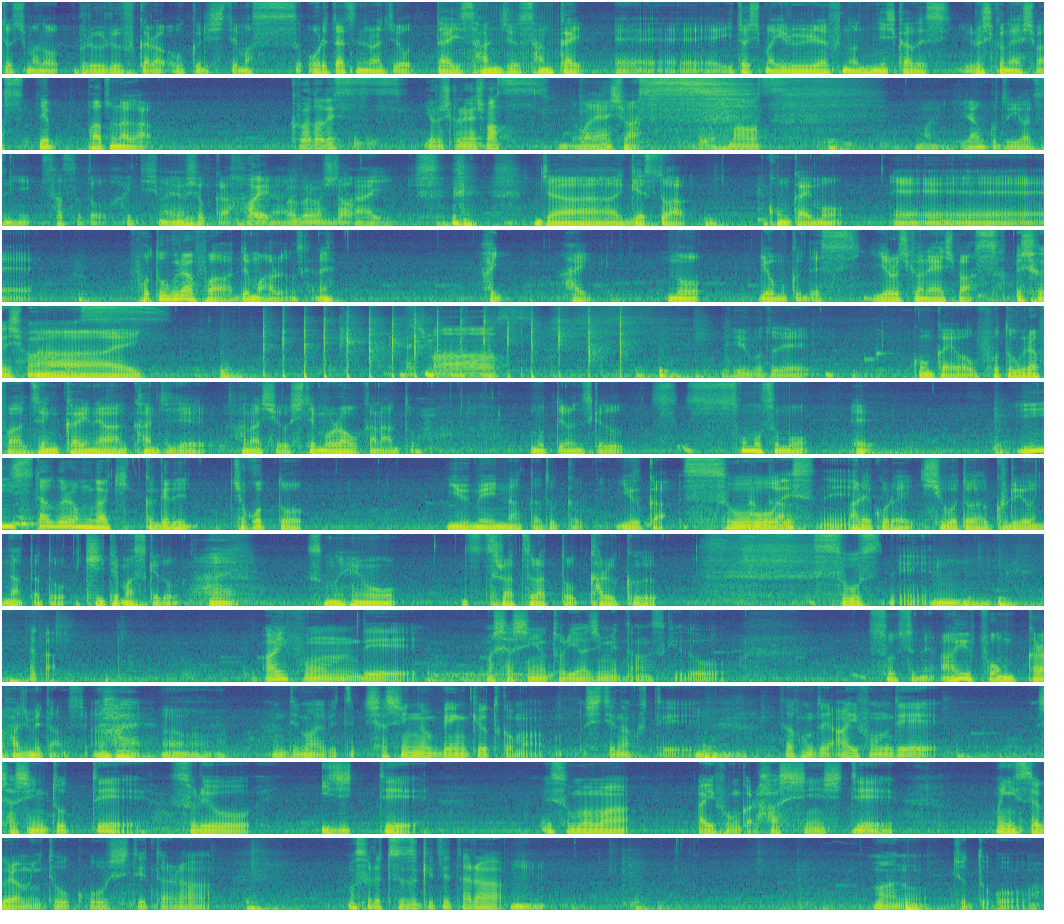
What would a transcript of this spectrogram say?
糸島のブルールーフからお送りしてます。俺たちのラジオ第33回、えー、糸島ゆるゆるライフの西川です。よろしくお願いします。でパートナーが？桑田です。よろしくお願いします。お願いします。お願いします。まあ、いらんこと言わずにさっさと入ってしまいましょうか。はい。わかりました。はい。じゃあゲストは今回もえー、フォトグラファーでもあるんですかね。はい。はい。のりょうむくんです。よろしくお願いします。よろしくお願いします。はいお願いします。ということで今回はフォトグラファー全開な感じで話をしてもらおうかなと思ってるんですけどそもそもえインスタグラムがきっかけでちょこっと有名になったというかそうですね。あれこれ仕事が来るようになったと聞いてますけど、はい、その辺をつらつらと軽く。そうですね、うん、なんか iPhone で、まあ、写真を撮り始めたんですけど。そうですね。iPhone から始めたんですよね。はい、うん、でまあ別に写真の勉強とかまあしてなくて、うん、ただ本当に iPhone で写真撮ってそれをいじってでそのまま iPhone から発信して、まあ、インスタグラムに投稿してたら、まあ、それを続けてたら、うん、まああのちょっとこう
